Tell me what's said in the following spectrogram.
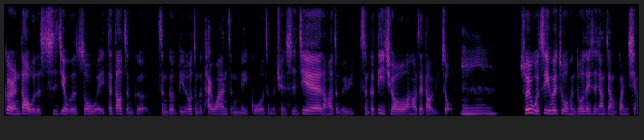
个人到我的世界、我的周围，再到整个整个，比如说整个台湾、整个美国、整个全世界，然后整个宇整个地球，然后再到宇宙。嗯所以我自己会做很多类似像这样观想，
